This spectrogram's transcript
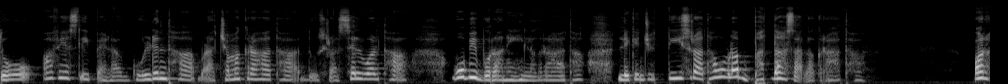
तो ऑब्वियसली पहला गोल्डन था, बड़ा चमक रहा था, दूसरा सिल्वर था, वो भी बुरा नहीं लग रहा था, लेकिन जो तीसरा था वो बड़ा भद्दा सा लग रहा था। और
